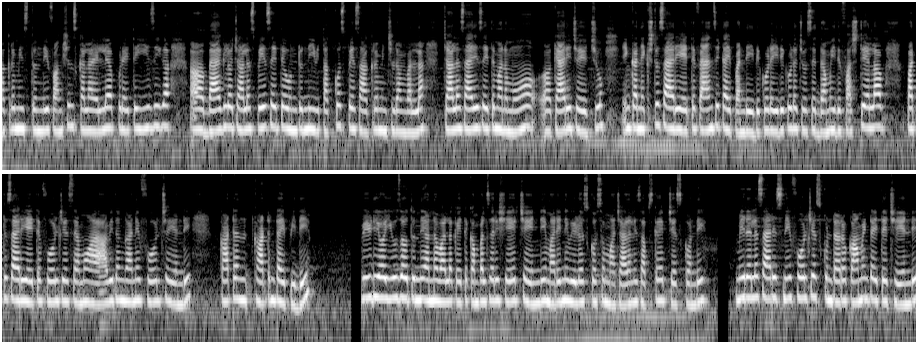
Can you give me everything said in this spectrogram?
ఆక్రమిస్తుంది. ఫంక్షన్స్కి అలా వెళ్ళేప్పుడు అయితే ఈజీగా బ్యాగ్లో చాలా స్పేస్ అయితే ఉంటుంది. ఇవి తక్కువ స్పేస్ ఆక్రమించడం వల్ల చాలా శారీస్ అయితే మనము క్యారీ చేయొచ్చు. ఇంకా నెక్స్ట్ శారీ అయితే ఫ్యాన్సీ టైప్ అండి. ఇది కూడా ఇది కూడా చూసేద్దాము. ఇది ఫస్ట్ ఎలా పట్టు శారీ అయితే ఫోల్డ్ చేసామో ఆ విధంగానే ఫోల్డ్ చేయండి. కాటన్ కాటన్ టైప్ ఇది. వీడియో యూజ్ అవుతుంది అన్న వాళ్ళకైతే కంపల్సరీ షేర్ చేయండి. మరిన్ని వీడియోస్ కోసం మా ఛానల్ని సబ్స్క్రైబ్ చేసుకోండి. మీరు ఎలా శారీస్ని ఫోల్డ్ చేసుకుంటారో కామెంట్ అయితే చేయండి.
